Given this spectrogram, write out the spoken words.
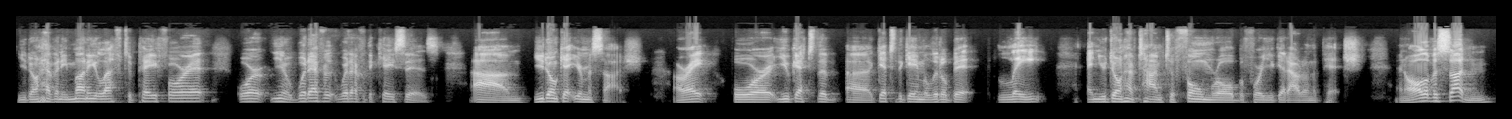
You don't have any money left to pay for it, or you know whatever whatever the case is. Um, you don't get your massage. All right, or you get to the uh, get to the game a little bit late, and you don't have time to foam roll before you get out on the pitch. And all of a sudden,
